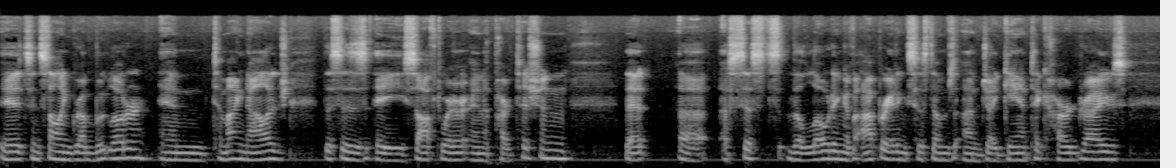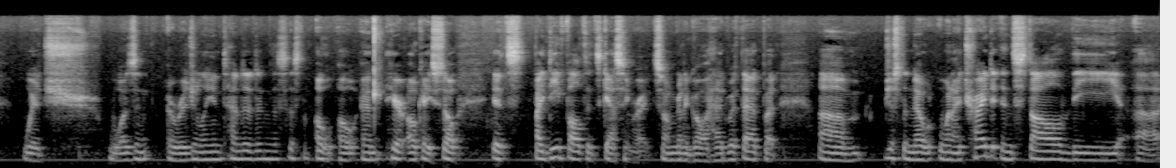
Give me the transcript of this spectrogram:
It's installing Grub bootloader, and to my knowledge, this is a software and a partition that uh, assists the loading of operating systems on gigantic hard drives, which wasn't originally intended in the system. Oh, oh, and here, okay, so it's by default it's guessing right. So I'm going to go ahead with that. But um, just a note: when I tried to install the uh,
